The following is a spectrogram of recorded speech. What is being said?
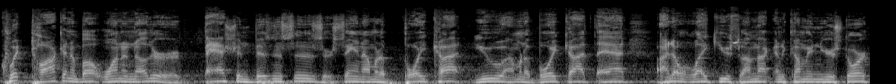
Quit talking about one another or bashing businesses or saying, I'm going to boycott you, I'm going to boycott that. I don't like you, so I'm not going to come into your store.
